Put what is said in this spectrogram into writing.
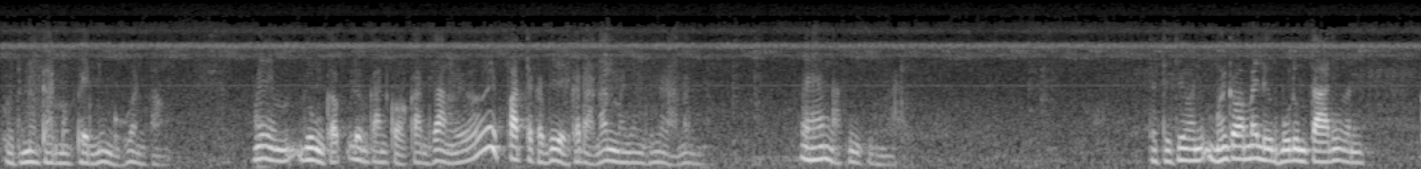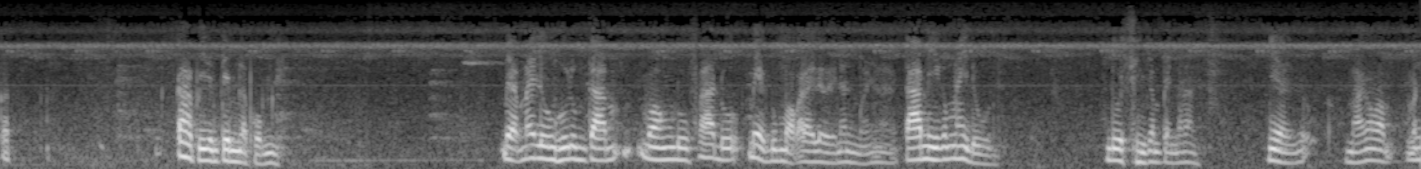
โอ้ยดำเนินการบำเพ็ญนี่หมู่เพื่อนฟัง ไม่ได้ยุ่งกับเรื่องการก่อการสร้างเลยฟัดแต่กับวิเลศขนาดนั้นมันยังถึงขนาดนั้นไม่ห้หนักจริงๆนะแต่ที่มันเหมือนกับว่าไม่ลืมหูลืมตานี่มัน ก็เก้าปีเต็มๆแหละผมเนี่ยแบบไม่ลืมหูลืมตามองดูฟ้าดูเมฆดูหมอกอะไรเลยนั่นเหมือนตามีก็ไม่ให้ดู ดูสิ่งจำเป็นเท่านั้นเนี่ยหมายก็ว่ามัน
